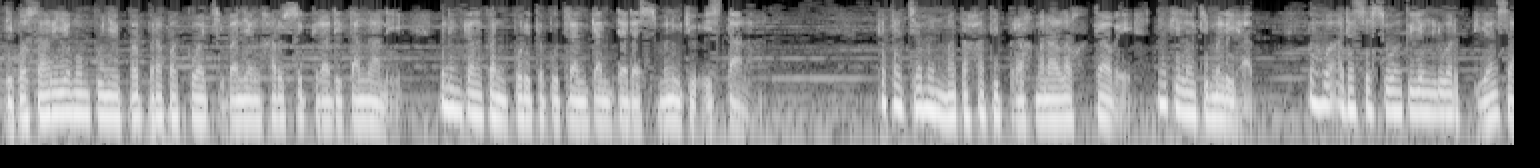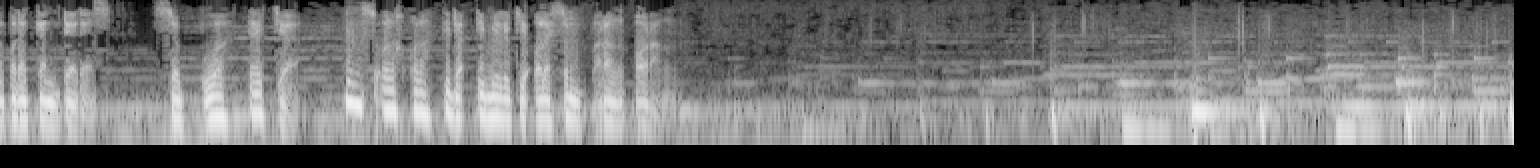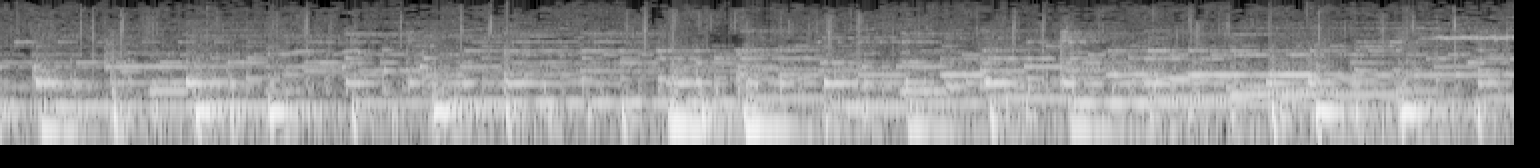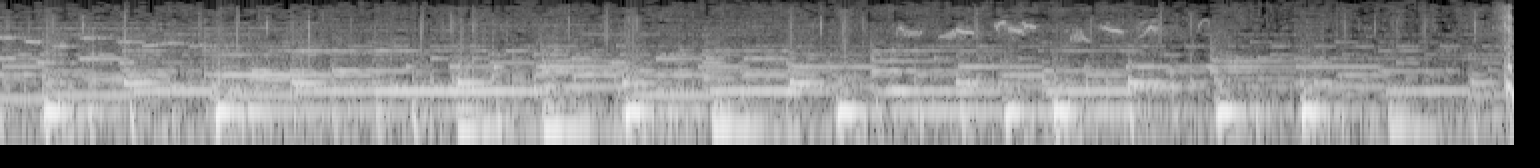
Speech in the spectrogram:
Diposari yang mempunyai beberapa kewajiban yang harus segera ditangani, meninggalkan Puri Keputran Kan Dedes menuju istana. Ketajaman mata hati Brahmana Loh Gawe lagi-lagi melihat bahwa ada sesuatu yang luar biasa pada Kan Dedes. Sebuah teja yang seolah-olah tidak dimiliki oleh sembarang orang.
